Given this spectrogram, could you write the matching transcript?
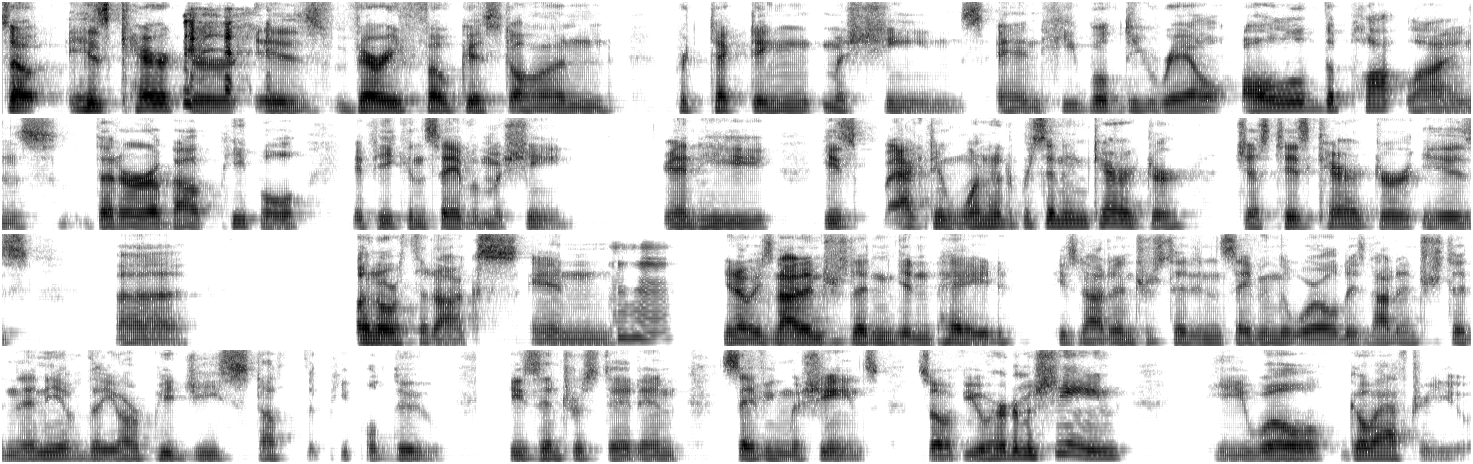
So his character is very focused on protecting machines, and he will derail all of the plot lines that are about people if he can save a machine. And he he's acting 100% in character. Just his character is uh, unorthodox in mm-hmm. you know he's not interested in getting paid. He's not interested in saving the world. He's not interested in any of the RPG stuff that people do. He's interested in saving machines. So if you hurt a machine, he will go after you.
